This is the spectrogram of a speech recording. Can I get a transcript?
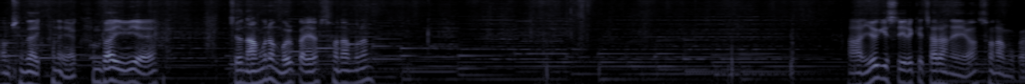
엄청나게 크네요. 큰 바위 위에 저 나무는 뭘까요? 소나무는 아 여기서 이렇게 자라네요. 소나무가.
